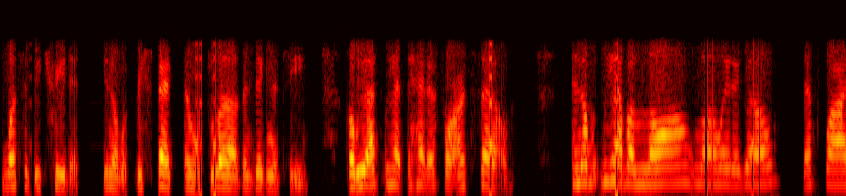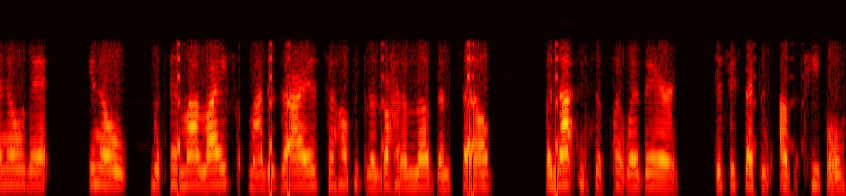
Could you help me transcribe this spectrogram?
wants to be treated, you know, with respect and with love and dignity. But we actually have to head it for ourselves. And we have a long, long way to go. That's why I know that, you know, within my life, my desire is to help people to learn how to love themselves, but not to the point where they're disrespecting other people,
